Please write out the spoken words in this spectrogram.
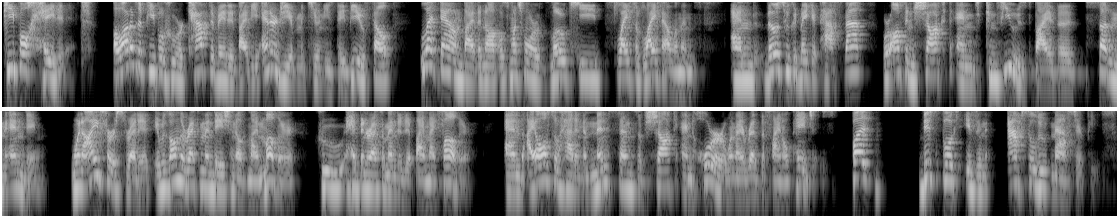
People hated it. A lot of the people who were captivated by the energy of McInerney's debut felt let down by the novel's much more low-key, slice-of-life elements, and those who could make it past that were often shocked and confused by the sudden ending. When I first read it, it was on the recommendation of my mother, who had been recommended it by my father. And I also had an immense sense of shock and horror when I read the final pages. But this book is an absolute masterpiece.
